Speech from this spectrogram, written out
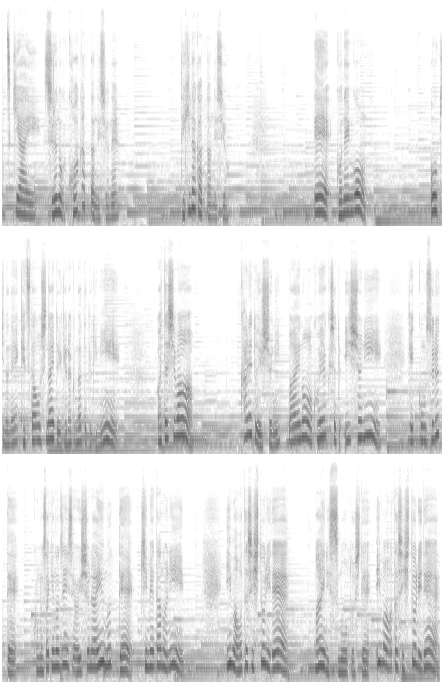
お付き合いするのが怖かったんですよね。できなかったんですよ。で5年後大きなね決断をしないといけなくなった時に私は彼と一緒に前の婚約者と一緒に結婚するってこの先の人生を一緒に歩むって決めたのに今私一人で前に進もうとして今私一人で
